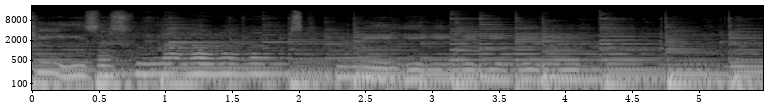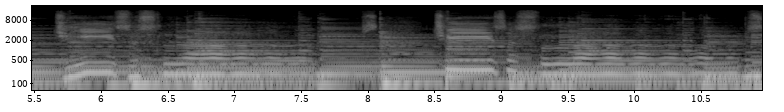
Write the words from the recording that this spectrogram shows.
Jesus loves me. Jesus loves, Jesus loves,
